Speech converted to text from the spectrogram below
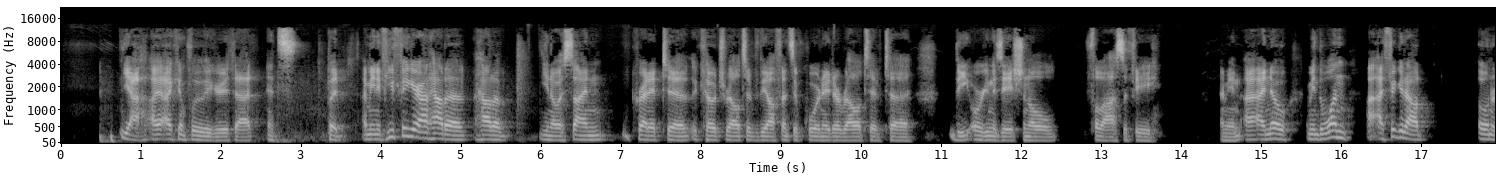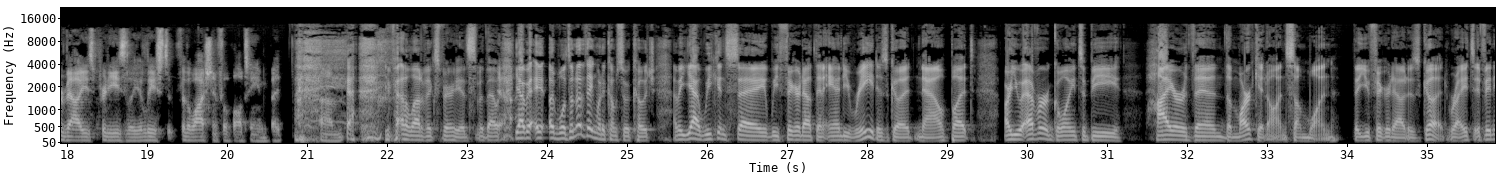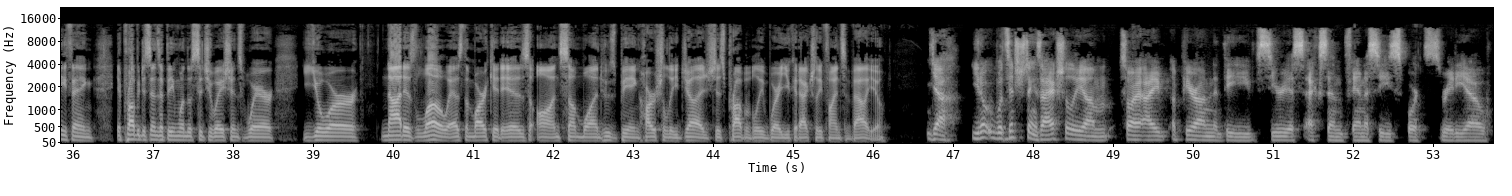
Yeah, I, I completely agree with that. It's but I mean, if you figure out how to how to you know assign credit to the coach relative to the offensive coordinator relative to the organizational philosophy. I mean, I, I know. I mean, the one I figured out owner values pretty easily, at least for the Washington football team. But um, yeah, you've had a lot of experience with that. Yeah, yeah but it, well, it's another thing when it comes to a coach. I mean, yeah, we can say we figured out that Andy Reid is good now, but are you ever going to be higher than the market on someone that you figured out is good, right? If anything, it probably just ends up being one of those situations where you're not as low as the market is on someone who's being harshly judged is probably where you could actually find some value. Yeah. you know what's interesting is I actually um so I, I appear on the Sirius XM Fantasy Sports Radio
